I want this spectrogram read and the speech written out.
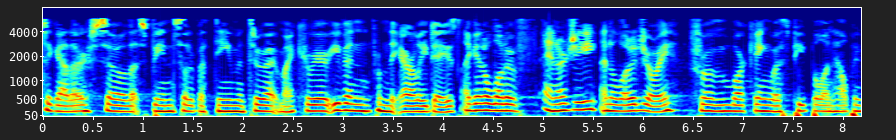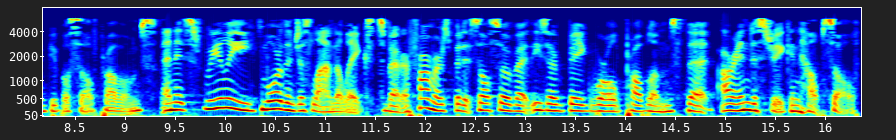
together. So that's been sort of a theme throughout my career, even from the early days. I get a lot of energy and a lot of joy from working with people and helping people solve problems. And it's really more than just Land O'Lakes. It's about our farmers, but it's also about these are big world problems that our industry can help solve.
